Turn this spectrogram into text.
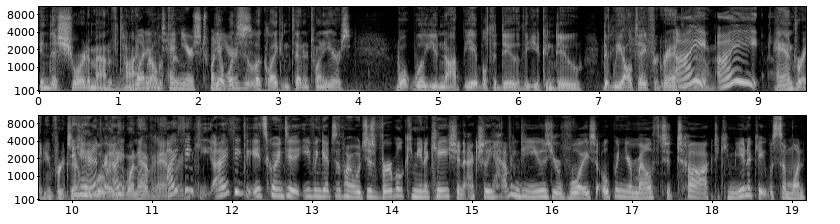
in this short amount of time, What in 10 years, 20 yeah, what does it look like in ten or twenty years? What will you not be able to do that you can do that we all take for granted I now? I handwriting, for example. will handwri- I- anyone have handwriting? I think I think it's going to even get to the point where just verbal communication, actually having to use your voice, open your mouth to talk, to communicate with someone,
